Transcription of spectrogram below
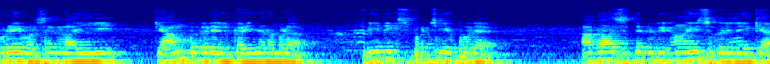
കുറേ വർഷങ്ങളായി ഈ ക്യാമ്പുകളിൽ കഴിഞ്ഞ നമ്മൾ ഫീനിക്സ് പക്ഷിയെ പോലെ ആകാശത്തിന്റെ വിഹായുസുകളിലേക്ക്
